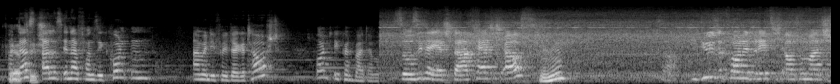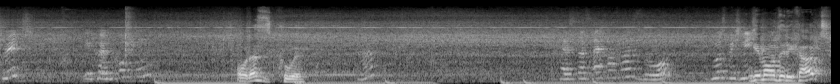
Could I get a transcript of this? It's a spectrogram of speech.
und Fertig. das alles innerhalb von Sekunden. Einmal die Filter getauscht und ihr könnt weitermachen. So sieht er jetzt startfertig aus. Mhm. So, die Düse vorne dreht sich automatisch mit. Ihr könnt gucken. Oh, das ist cool. teste das einfach mal so. Ich muss mich nicht... Geh mal unter die Couch.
